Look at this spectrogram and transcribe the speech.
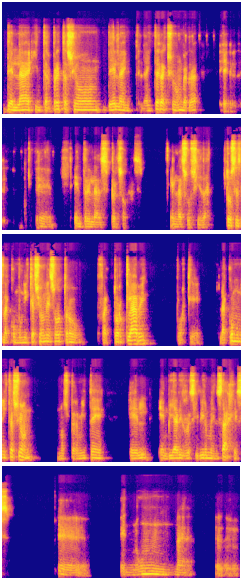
de la interpretación, de la, interacción, ¿verdad? entre las personas en la sociedad. Entonces, la comunicación es otro factor clave porque la comunicación nos permite el enviar y recibir mensajes en una eh,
